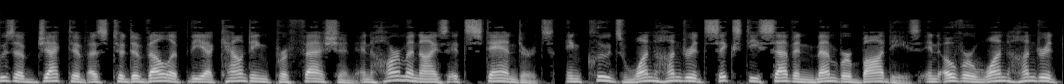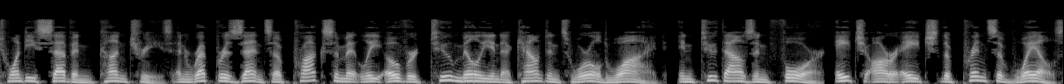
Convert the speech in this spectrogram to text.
whose objective is to develop the accounting profession and harmonize its standards, includes 167 member bodies in over 127 countries and represents approximately over 2 million accountants worldwide. In 2004, HRH the Prince of Wales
